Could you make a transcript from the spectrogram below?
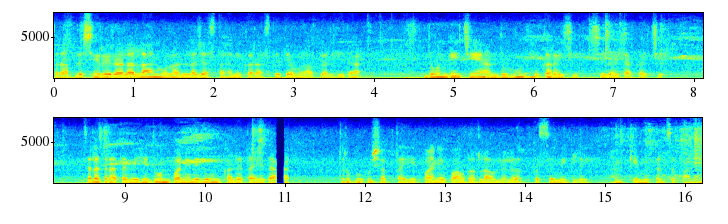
तर आपल्या शरीराला लहान मुलांना जास्त हानिकार असते. त्यामुळे आपल्याला ही डाळ धुवून घ्यायची आणि धुवून हे करायची शिजाई टाकायची. चला तर आता मी हे दोन पाण्याने धुवून काढत आहे डाळ. तर बघू शकता हे पाणी पावडर लावलेलं कसं निघलं आणि केमिकलचं पाणी.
